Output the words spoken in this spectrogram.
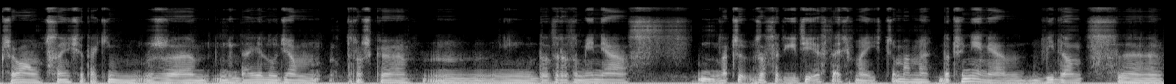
przełom w sensie takim, że daje ludziom troszkę mm, do zrozumienia znaczy w zasadzie gdzie jesteśmy i z czym mamy do czynienia, widząc e,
